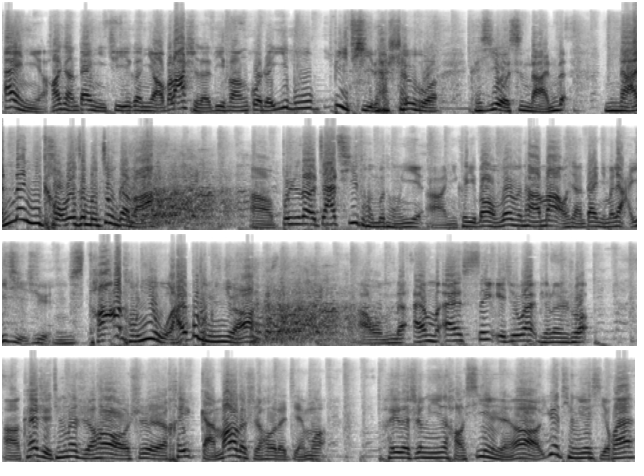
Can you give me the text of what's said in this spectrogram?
爱你，好想带你去一个鸟不拉屎的地方，过着衣不蔽体的生活。可惜我是男的，男的你口味这么重干嘛？啊，不知道佳期同不同意啊？你可以帮我问问他吗？我想带你们俩一起去，他同意我还不同意了啊？啊，我们的 M I C H Y 评论说，啊，开始听的时候是黑感冒的时候的节目，黑的声音好吸引人啊，越听越喜欢。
